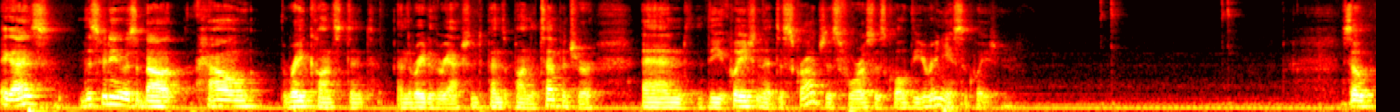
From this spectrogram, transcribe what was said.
Hey guys, this video is about how the rate constant and the rate of the reaction depends upon the temperature and the equation that describes this for us is called the Arrhenius equation. So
